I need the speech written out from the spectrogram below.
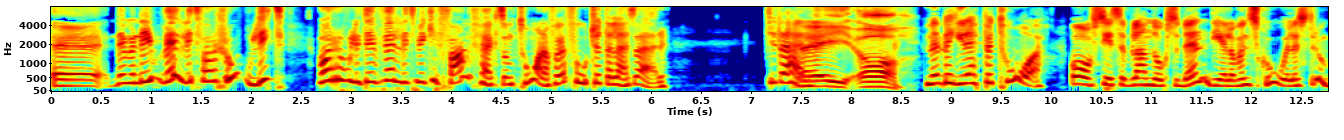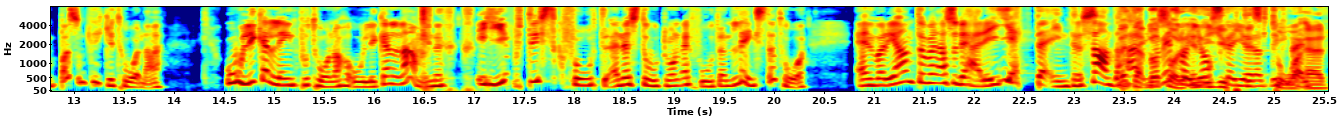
Eh, nej men det är väldigt, vad roligt! Vad roligt, det är väldigt mycket fun facts om tårna. Får jag fortsätta läsa här? Titta här. Nej, åh. Med begreppet tå avses ibland också den del av en sko eller strumpa som täcker tårna. Olika längd på tårna har olika namn. Egyptisk fot är när stortån är fotens längsta tå. En variant av en, alltså det här är jätteintressant. Det här, Vänta, jag vad vet sa du? vad En jag ska egyptisk göra tå är-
